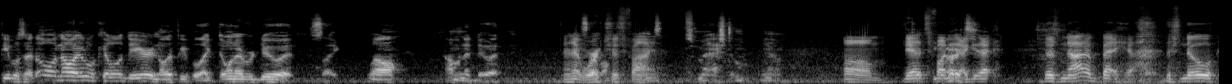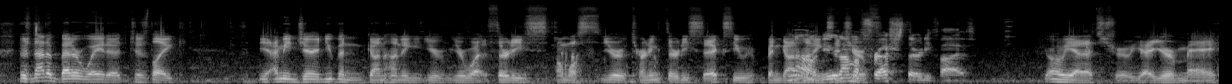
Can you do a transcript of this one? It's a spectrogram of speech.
people said, "Oh no, it'll kill a deer," and other people like, "Don't ever do it." It's like, well, I'm gonna do it. And it So, worked just fine. Smashed them. Yeah. Um, yeah, it's funny. I, that, there's not a be- yeah, there's no there's not a better way to just like yeah. I mean, Jared, you've been gun hunting. You're you're what thirty almost. You're turning thirty six. You've been gun no, hunting dude, since I'm you're a fresh 35. Oh yeah, that's true. Yeah, you're May.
